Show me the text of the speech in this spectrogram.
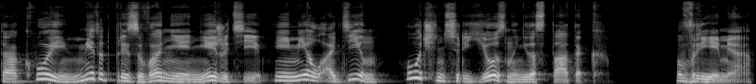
такой метод призывания нежити имел один очень серьезный недостаток. Время.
